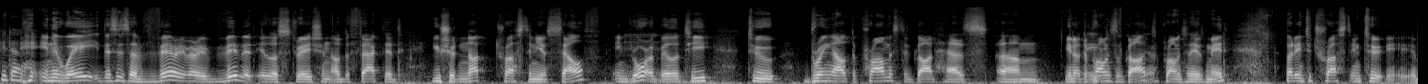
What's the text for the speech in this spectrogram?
He does. in a way this is a very very vivid illustration of the fact that you should not trust in yourself in your ability to bring out the promise that god has um, you know the Made, promise of god yeah. the promise that he has made but into trust into uh,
